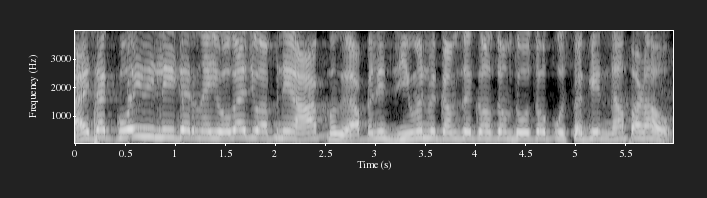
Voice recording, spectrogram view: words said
ऐसा कोई भी लीडर नहीं होगा जो अपने आप, अपने जीवन में कम से कम दो सौ पुस्तकें ना पढ़ा हो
